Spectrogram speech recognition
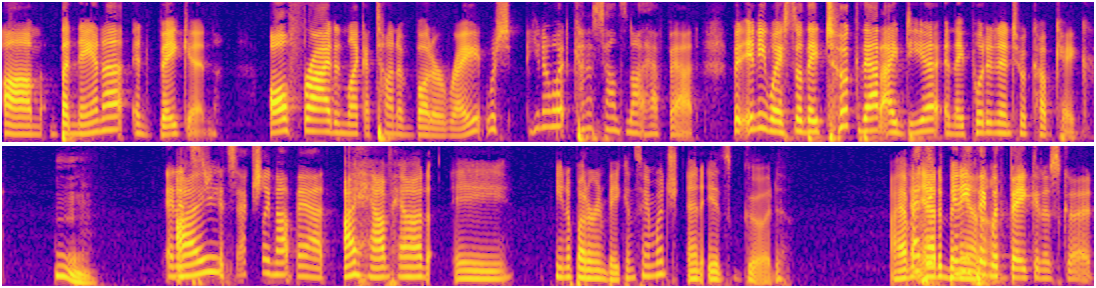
um, banana, and bacon, all fried in like a ton of butter, right? Which you know what kind of sounds not half bad. But anyway, so they took that idea and they put it into a cupcake, Hmm. and it's I- it's actually not bad. I have had a peanut butter and bacon sandwich, and it's good. I haven't I think added banana. anything with bacon is good.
